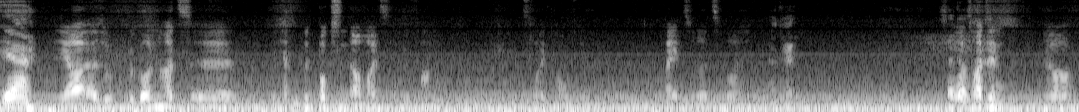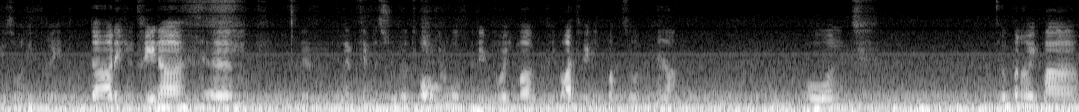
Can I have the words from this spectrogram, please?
ja, ja, also begonnen hat äh, ich habe mit Boxen damals angefangen. 2001 oder 2002. okay. Und hatte, ja, irgendwie so den Dreh. Da hatte ich einen Trainer ähm, in, in einem Fitnessstudio in Torgelow, mit dem habe ich mal Privattraining gemacht, so im Keller. Und irgendwann habe ich mal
